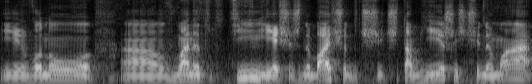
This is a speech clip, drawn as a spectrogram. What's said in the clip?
і воно а, в мене тут тінь, я ще ж не бачу, чи, чи там є щось, чи нема.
